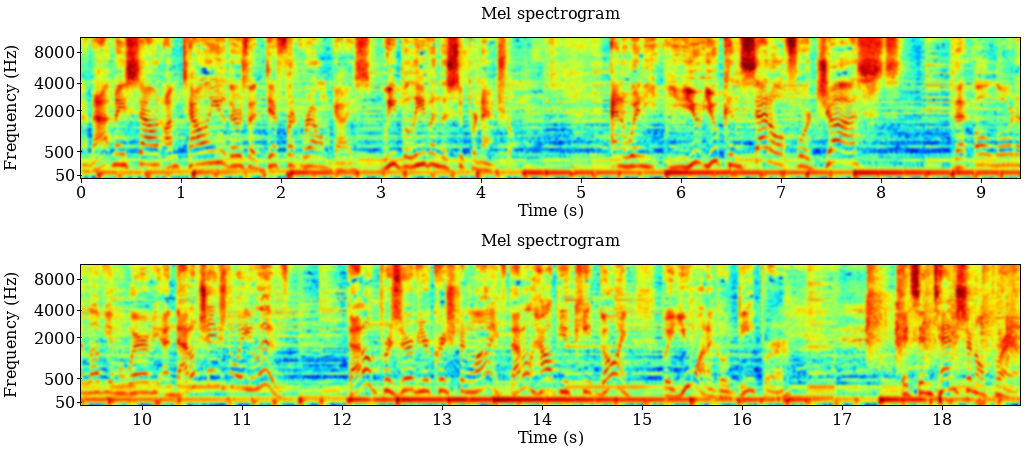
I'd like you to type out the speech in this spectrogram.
Now, that may sound, I'm telling you, there's a different realm, guys. We believe in the supernatural. And when you, you can settle for just that, oh Lord, I love you, I'm aware of you, and that'll change the way you live. That'll preserve your Christian life. That'll help you keep going. But you want to go deeper. It's intentional prayer.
